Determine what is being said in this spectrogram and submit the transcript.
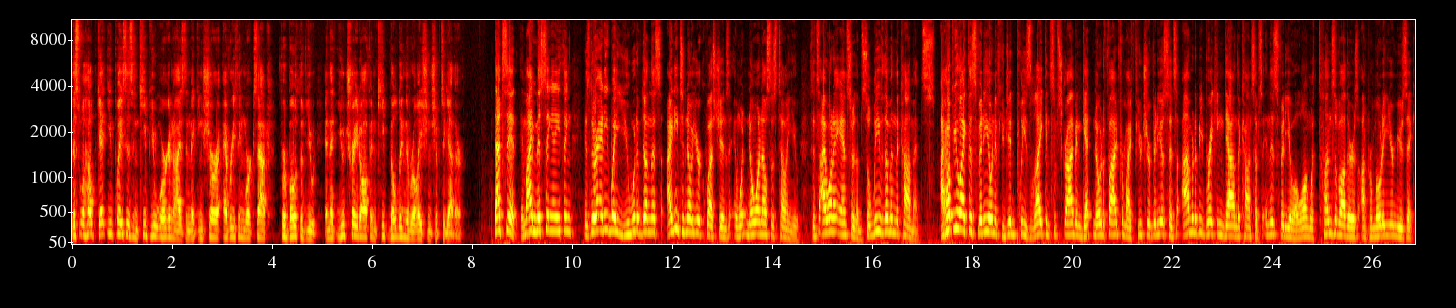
This will help get you places and keep you organized and making sure everything works out for both of you and that you trade off and keep building the relationship together. That's it. Am I missing anything? Is there any way you would have done this? I need to know your questions and what no one else is telling you, since I want to answer them, so leave them in the comments. I hope you liked this video, and if you did, please like and subscribe and get notified for my future videos, since I'm going to be breaking down the concepts in this video along with tons of others on promoting your music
